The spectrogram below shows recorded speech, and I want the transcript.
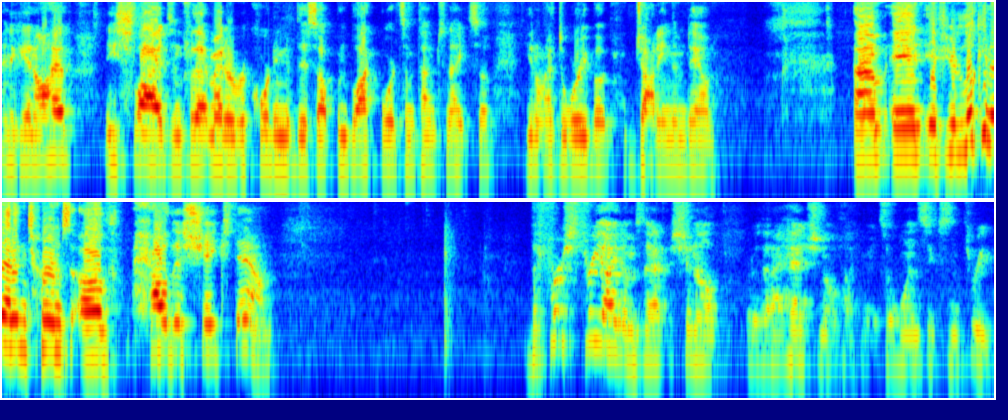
And again, I'll have these slides, and for that matter, a recording of this up in Blackboard sometime tonight, so you don't have to worry about jotting them down. Um, and if you're looking at it in terms of how this shakes down, the first three items that Chenail, or that I had Chenail talking about, so one, six, and three,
